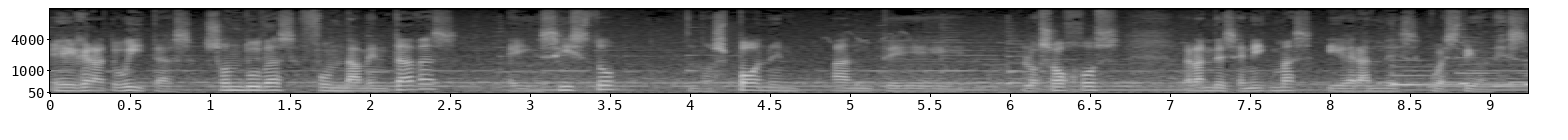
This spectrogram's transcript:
eh, gratuitas, son dudas fundamentadas e, insisto, nos ponen ante los ojos grandes enigmas y grandes cuestiones.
